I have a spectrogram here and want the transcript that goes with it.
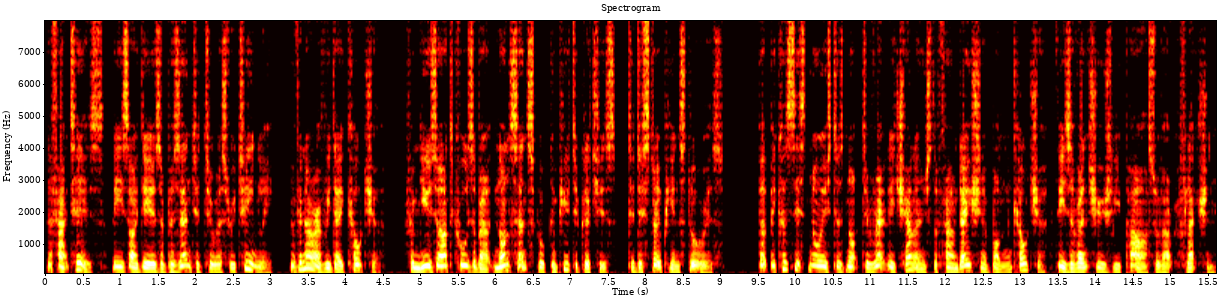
The fact is, these ideas are presented to us routinely within our everyday culture, from news articles about nonsensical computer glitches to dystopian stories. But because this noise does not directly challenge the foundation of modern culture, these events usually pass without reflection.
